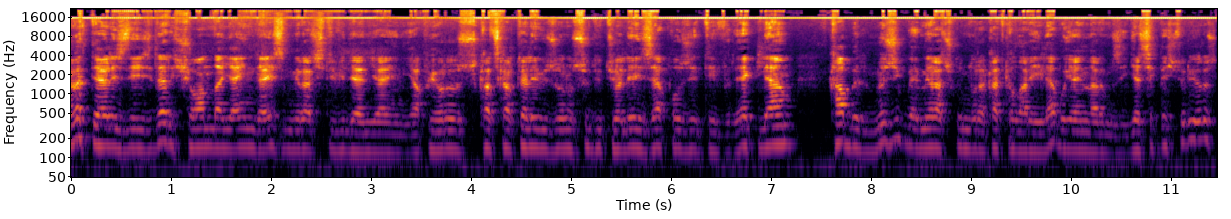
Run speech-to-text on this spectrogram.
Evet değerli izleyiciler şu anda yayındayız. Miraç TV'den yayın yapıyoruz. Kaçkar Televizyonu, Stüdyo Leyza, Pozitif Reklam, Kabel Müzik ve Miraç Kundura katkılarıyla bu yayınlarımızı gerçekleştiriyoruz.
